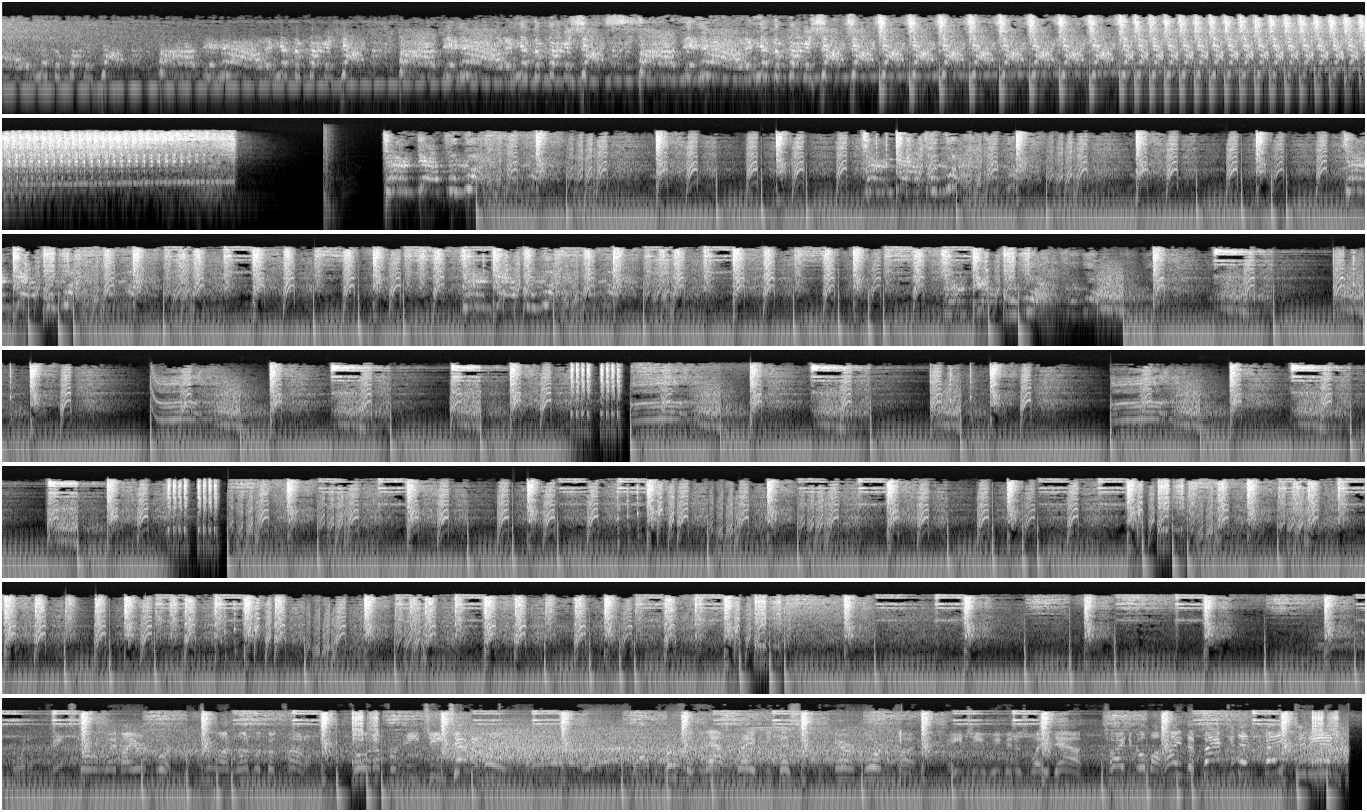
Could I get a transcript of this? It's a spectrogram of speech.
out, another rocket shots, out, another rocket shot. Bombs it out, another rocket shot. The fast break because Aaron Gordon A.G. weaving his way down. trying to go behind the back and then banked it in.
